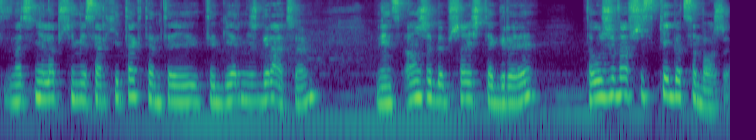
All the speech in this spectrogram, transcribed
znacznie lepszym jest architektem tej, tych gier niż graczem. Więc on, żeby przejść te gry, to używa wszystkiego, co może.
